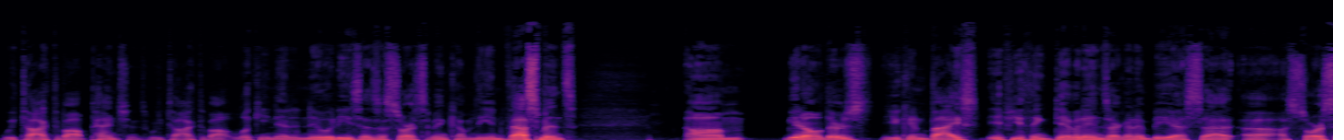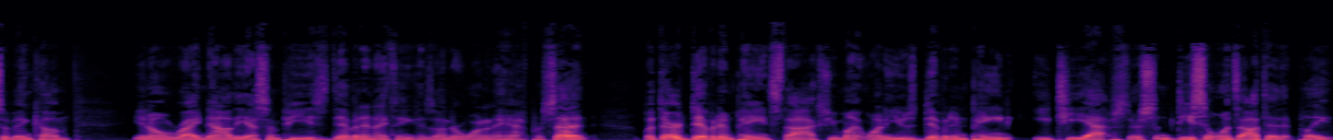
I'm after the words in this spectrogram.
We talked about pensions. We talked about looking at annuities as a source of income. The investments, um, you know, there's you can buy if you think dividends are going to be a set, uh, a source of income. You know, right now the S and P's dividend I think is under one and a half percent, but there are dividend paying stocks. You might want to use dividend paying ETFs. There's some decent ones out there that pay.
